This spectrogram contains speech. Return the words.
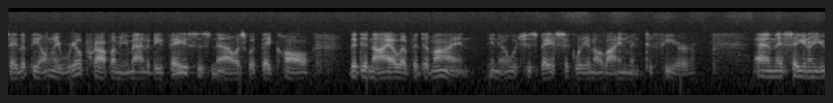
say that the only real problem humanity faces now is what they call the denial of the divine you know which is basically an alignment to fear and they say, you know, you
